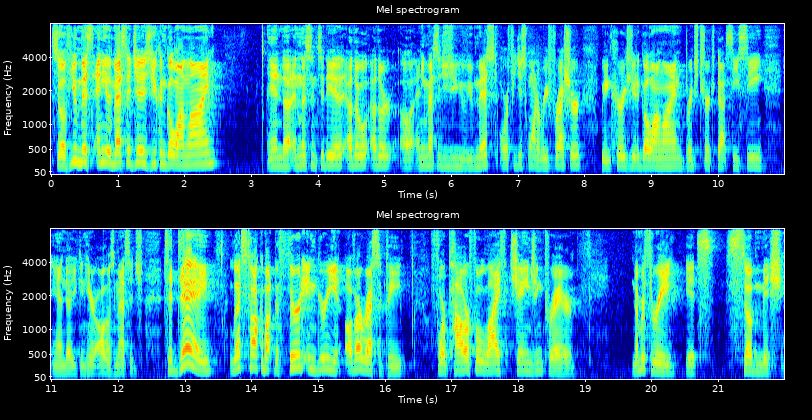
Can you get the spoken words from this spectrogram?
so if you missed any of the messages, you can go online and, uh, and listen to the other, other uh, any messages you've missed, or if you just want a refresher, we encourage you to go online, bridgechurch.cc, and uh, you can hear all those messages. Today, let's talk about the third ingredient of our recipe for powerful, life changing prayer. Number three, it's submission.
